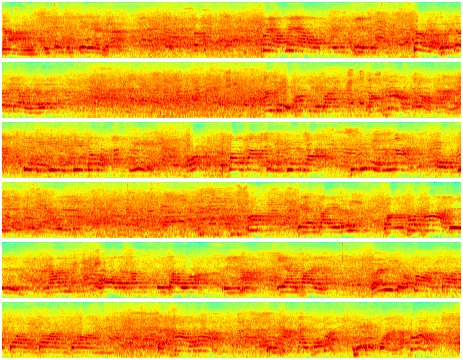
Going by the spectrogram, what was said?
อย่างจุกกี้คุกกี้ไงเพื่อไม่เอาไม่เอาไอ้ทีมเจ้าอย่าเพลเจอร์ไม่หน่อยเลยอันสี่พ่อทีมไว้น้องข้าวจะหลอกขนาดนี้ยพี่จิกกี้จิกกี้ก็บอกกันสิโอ๊ยจะต้องตั้งอะไรให้มันยุ่งยากพี่พี่เองมันน่าโตมันที่ไหนคือใครเปลี่ยนใจหรือหวังเข้าท่าดีงั้นพ่อ นะครับคุณเจ้าว่าปีห้าเอียงไปเฮ้ยเดี๋ยวก่อนก่อนก่อนก่อนก่อนแต่ข้าวว่าสิงหาไก่พบอะเท่กว่านะพ่อ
